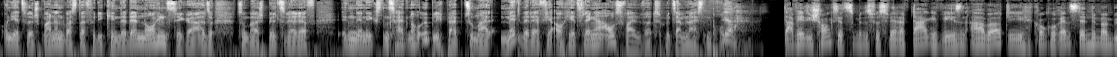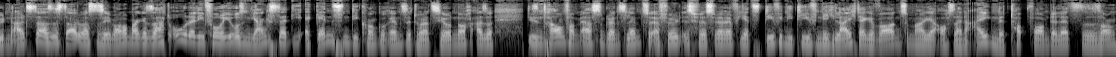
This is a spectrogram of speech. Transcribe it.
Und jetzt wird spannend, was da für die Kinder der 90er, also zum Beispiel Zverev, in der nächsten Zeit noch üblich bleibt. Zumal Medvedev ja auch jetzt länger ausfallen wird mit seinem Leistenbruch. Ja, da wäre die Chance jetzt zumindest für Zverev da gewesen, aber die Konkurrenz der nimmermüden Allstars ist da, du hast es eben auch nochmal gesagt, oder die furiosen Youngster, die ergänzen die Konkurrenzsituation noch. Also diesen Traum vom ersten Grand Slam zu erfüllen, ist für Zverev jetzt definitiv nicht leichter geworden, zumal ja auch seine eigene Topform der letzten Saison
